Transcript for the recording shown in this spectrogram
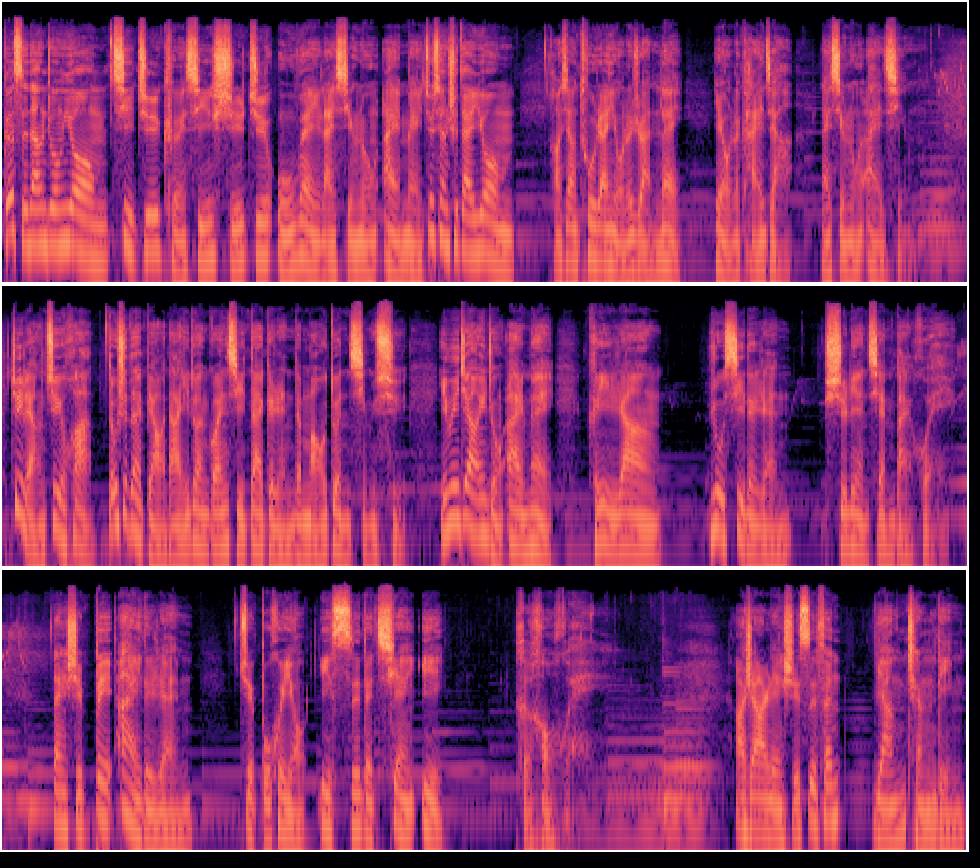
歌词当中用“弃之可惜，食之无味”来形容暧昧，就像是在用好像突然有了软肋。也有了铠甲来形容爱情，这两句话都是在表达一段关系带给人的矛盾情绪。因为这样一种暧昧，可以让入戏的人失恋千百回，但是被爱的人却不会有一丝的歉意和后悔。二十二点十四分，杨丞琳，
